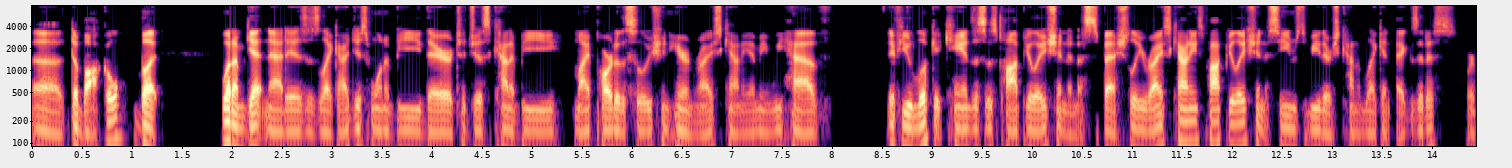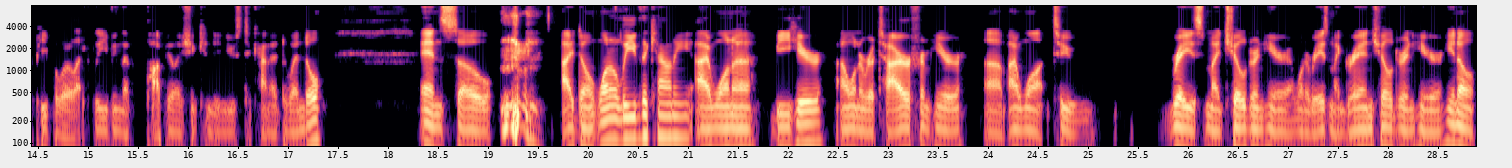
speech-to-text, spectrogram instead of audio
uh, debacle. But what I'm getting at is, is like I just want to be there to just kind of be my part of the solution here in Rice County. I mean, we have if you look at Kansas's population and especially Rice County's population, it seems to be there's kind of like an exodus where people are like leaving. The population continues to kind of dwindle. And so I don't want to leave the county. I want to be here. I want to retire from here. Um, I want to raise my children here. I want to raise my grandchildren here. You know,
